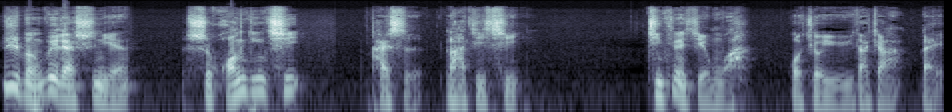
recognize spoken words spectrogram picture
日本未来十年是黄金期还是垃圾期？今天的节目啊，我就与大家来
